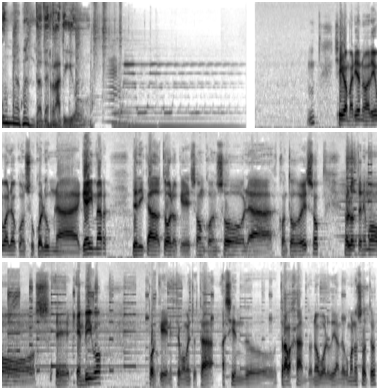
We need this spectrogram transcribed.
Una banda de radio. ¿Mm? Llega Mariano Arevalo con su columna gamer, dedicada a todo lo que son consolas, con todo eso. No lo tenemos eh, en vivo porque en este momento está haciendo, trabajando, no boludeando como nosotros.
